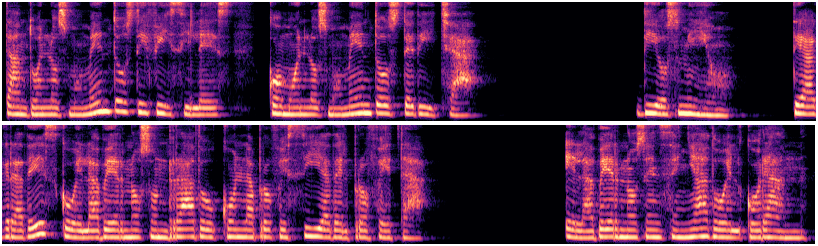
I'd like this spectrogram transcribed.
tanto en los momentos difíciles como en los momentos de dicha. Dios mío, te agradezco el habernos honrado con la profecía del profeta, el habernos enseñado el Corán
